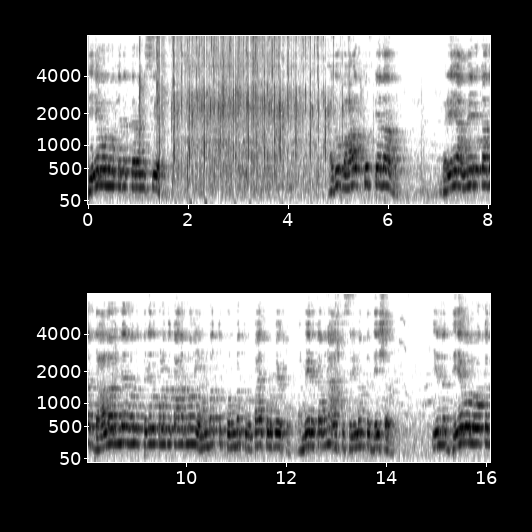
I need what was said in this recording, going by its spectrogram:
ದೇವಲೋಕದ ಕರೆನ್ಸಿ ಅದು. ಬಹಳ ತುಟ್ಯದ ಅದು. ಬರೇ ಅಮೇರಿಕಾದ ಡಾಲರ್ನೇ ಒಂದು ತೆಗೆದುಕೊಳ್ಬೇಕಾದ್ರೆ ನಾವು ಎಂಬತ್ತು ತೊಂಬತ್ತು ರೂಪಾಯಿ ಕೊಡಬೇಕು. ಅಮೇರಿಕಾದನೇ ಅಷ್ಟು ಶ್ರೀಮಂತ ದೇಶ ಅದು. ಇನ್ನು ದೇವಲೋಕದ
